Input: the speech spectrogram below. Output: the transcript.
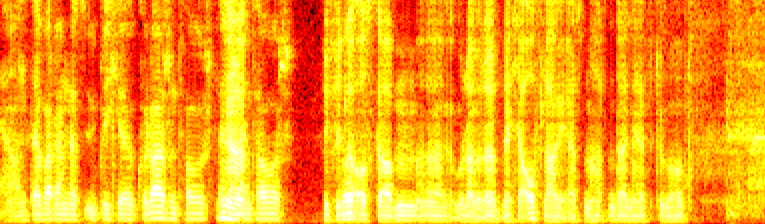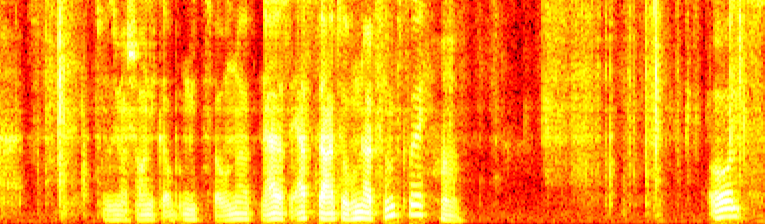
Ja, und da war dann das übliche Collagentausch, Ja. Wie viele hast- Ausgaben äh, oder, oder welche Auflage erstmal hatten deine Hefte überhaupt? Jetzt muss ich mal schauen, ich glaube um die 200. Ja, das erste hatte 150 Ha. und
